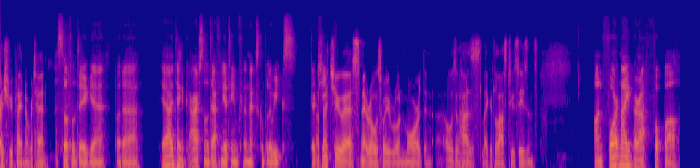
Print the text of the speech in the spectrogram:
I should be playing number ten. A subtle dig, yeah, but uh, yeah, I think Arsenal definitely a team for the next couple of weeks. They're I cheap. bet you uh, Smith Rowe so he run more than Ozil has like the last two seasons. On Fortnite or at football?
